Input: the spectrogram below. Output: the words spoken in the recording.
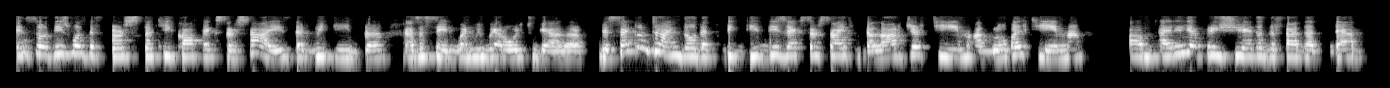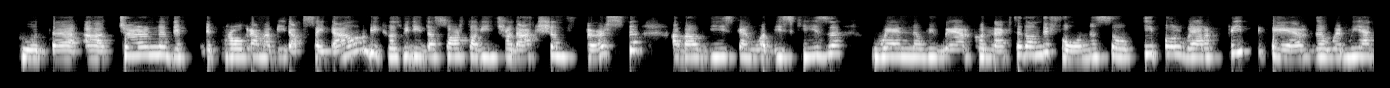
And so this was the first kickoff exercise that we did as i said when we were all together. The second time though that we did this exercise with a larger team a global team um, I really appreciated the fact that Deb could uh, uh, turn the, the, program a bit upside down because we did a sort of introduction first about DISC and what DISC is when we were connected on the phone. So people were prepared when we had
